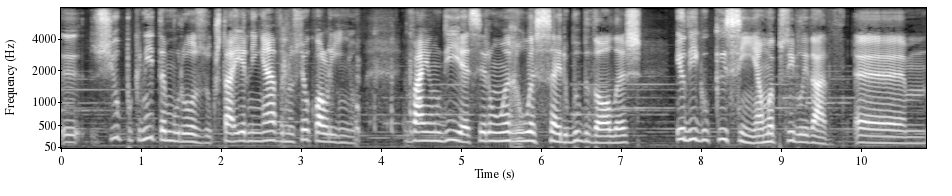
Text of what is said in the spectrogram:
uh, se o pequenito amoroso que está aí aninhado no seu colinho vai um dia ser um arruaceiro bebedolas, eu digo que sim, é uma possibilidade. Um,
